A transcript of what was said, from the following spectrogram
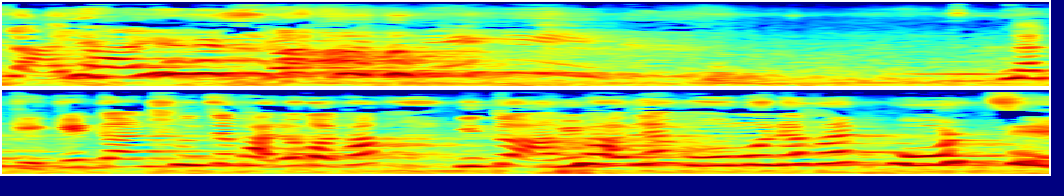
ফ্লাই হাই না, কেকের গান শুনছে ভালো কথা, কিন্তু আমি ভাবলাম ও মনে হয় পড়ছে।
